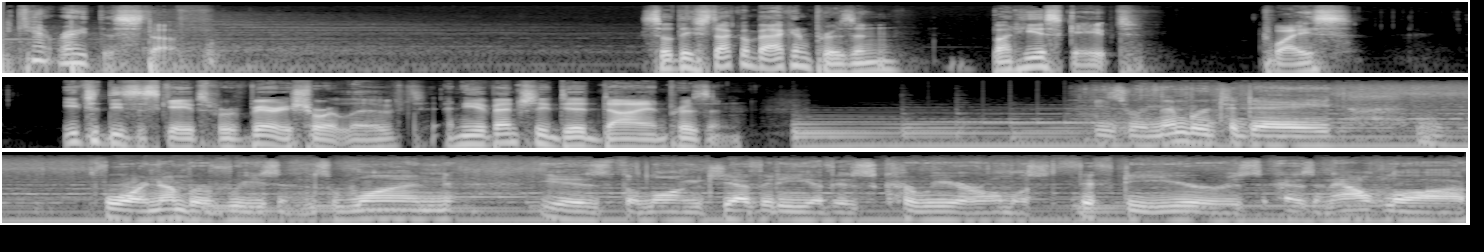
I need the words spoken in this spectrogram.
You can't write this stuff. So they stuck him back in prison, but he escaped twice. Each of these escapes were very short lived, and he eventually did die in prison. He's remembered today for a number of reasons. One is the longevity of his career, almost 50 years as an outlaw.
